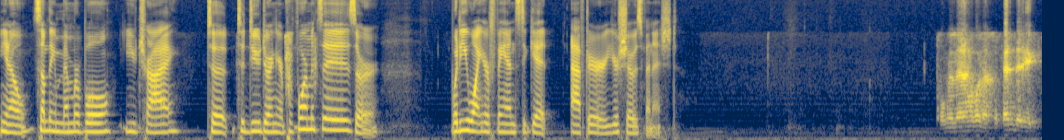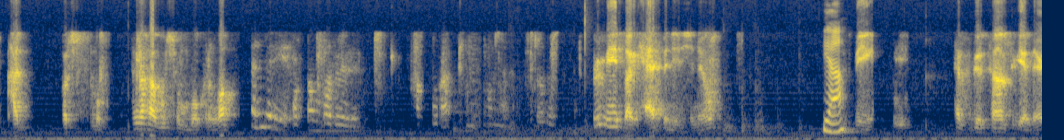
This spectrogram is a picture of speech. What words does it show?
you know something memorable you try to to do during your performances or what do you want your fans to get after your show's finished For me, it's like happiness, you know, yeah being have a good time together.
